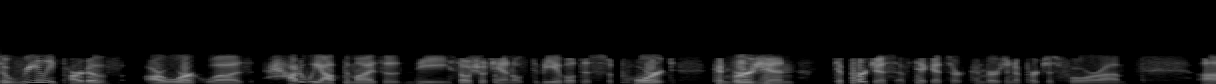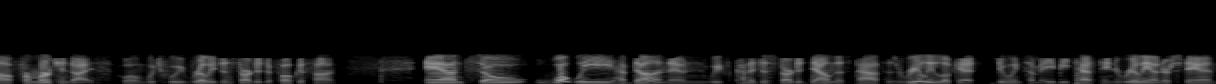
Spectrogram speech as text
So really part of our work was how do we optimize the, the social channels to be able to support conversion to purchase of tickets or conversion to purchase for um, uh, for merchandise, um, which we've really just started to focus on. And so what we have done, and we've kind of just started down this path, is really look at doing some A-B testing to really understand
